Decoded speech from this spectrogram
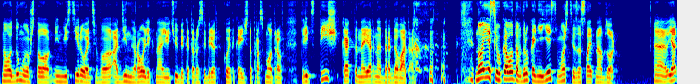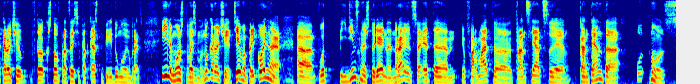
но думаю, что инвестировать в один ролик на YouTube, который соберет какое-то количество просмотров 30 тысяч, как-то, наверное, дороговато. Но если у кого-то вдруг они есть, можете заслать на обзор. Э, я, короче, только что в процессе подкаста передумал их брать. Или, может, возьму. Ну, короче, тема прикольная. Э, вот единственное, что реально нравится, это формат э, трансляции контента, ну, с,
